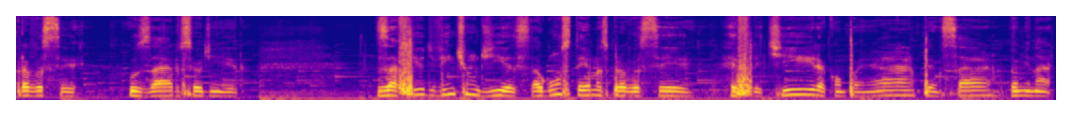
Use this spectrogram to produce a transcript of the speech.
para você usar o seu dinheiro. Desafio de 21 dias, alguns temas para você refletir, acompanhar, pensar, dominar.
